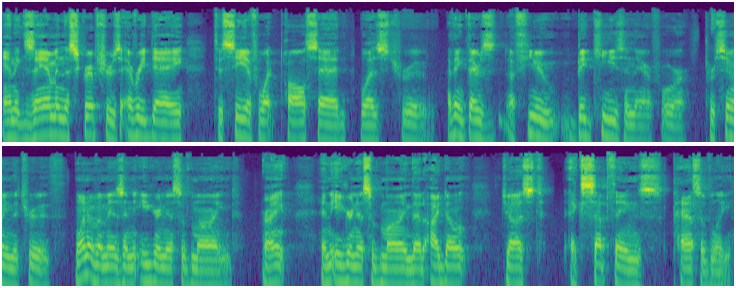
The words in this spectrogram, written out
and examined the scriptures every day to see if what Paul said was true. I think there's a few big keys in there for pursuing the truth. One of them is an eagerness of mind, right? An eagerness of mind that I don't just accept things passively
